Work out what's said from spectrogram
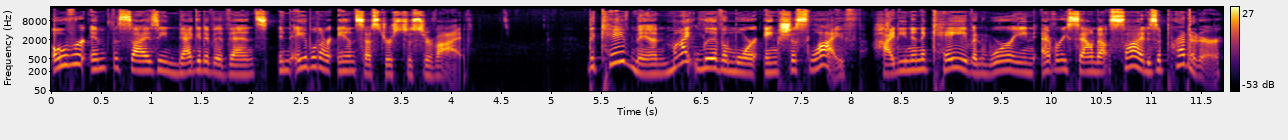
Overemphasizing negative events enabled our ancestors to survive. The caveman might live a more anxious life, hiding in a cave and worrying every sound outside is a predator.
